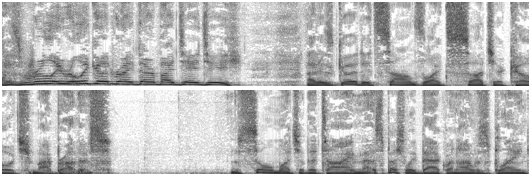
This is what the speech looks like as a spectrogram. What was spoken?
That is really, really good right there by JG. That is good. It sounds like such a coach, my brothers. So much of the time, especially back when I was playing,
